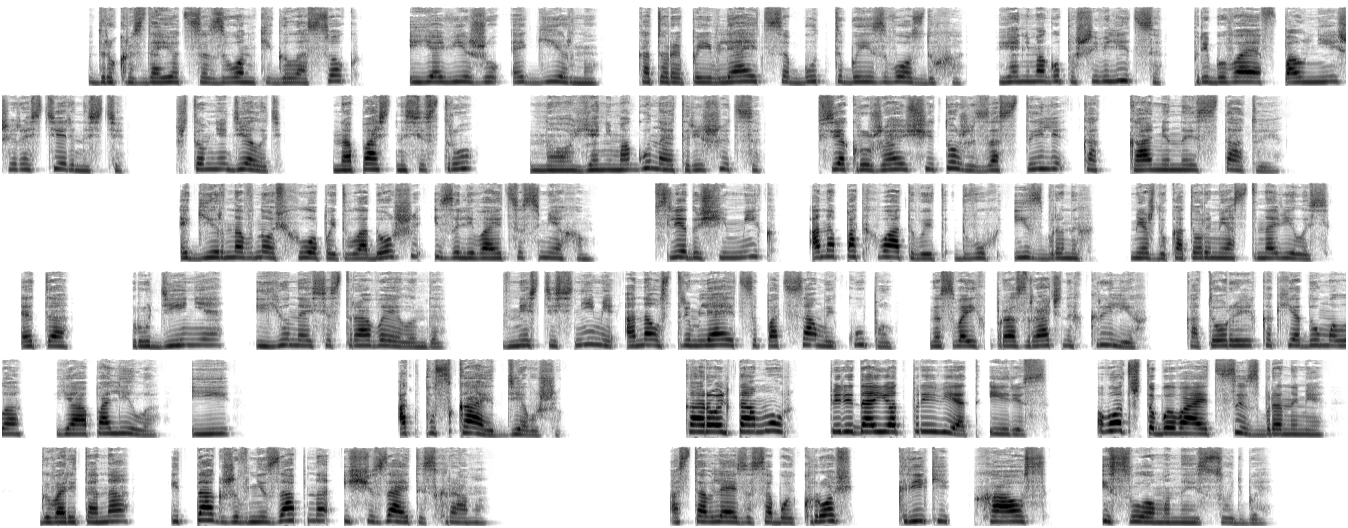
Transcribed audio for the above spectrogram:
Вдруг раздается звонкий голосок, и я вижу Эгирну, которая появляется будто бы из воздуха. Я не могу пошевелиться, пребывая в полнейшей растерянности. Что мне делать? Напасть на сестру? Но я не могу на это решиться. Все окружающие тоже застыли, как каменные статуи. Эгирна вновь хлопает в ладоши и заливается смехом. В следующий миг она подхватывает двух избранных, между которыми остановилась. Это Рудиния и юная сестра Вейланда. Вместе с ними она устремляется под самый купол на своих прозрачных крыльях, которые, как я думала, я опалила, и... отпускает девушек. «Король Тамур передает привет, Ирис. Вот что бывает с избранными», — говорит она и также внезапно исчезает из храма, оставляя за собой кровь, крики, хаос и сломанные судьбы.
